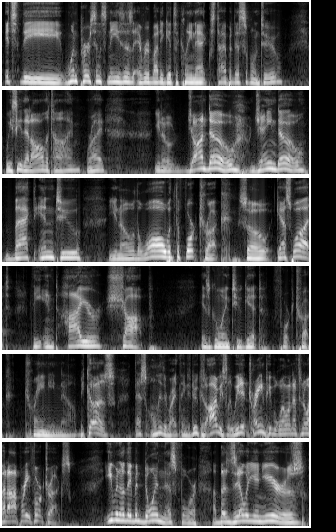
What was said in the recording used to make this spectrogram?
It's the one person sneezes, everybody gets a Kleenex type of discipline, too. We see that all the time, right? you know, John Doe, Jane Doe, backed into, you know, the wall with the fork truck. So guess what? The entire shop is going to get fork truck training now because that's only the right thing to do. Because obviously we didn't train people well enough to know how to operate fork trucks, even though they've been doing this for a bazillion years.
